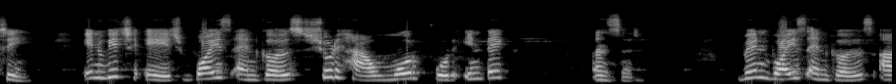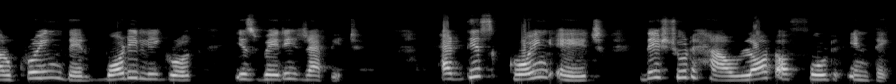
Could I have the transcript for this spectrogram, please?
3. In which age boys and girls should have more food intake? Answer. When boys and girls are growing, their bodily growth is very rapid. At this growing age, they should have lot of food intake.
